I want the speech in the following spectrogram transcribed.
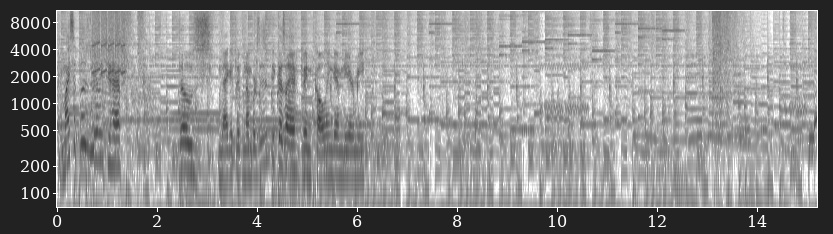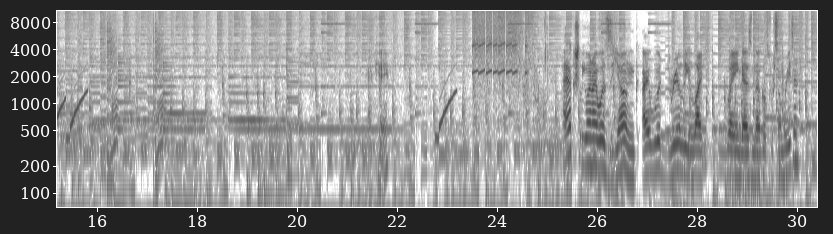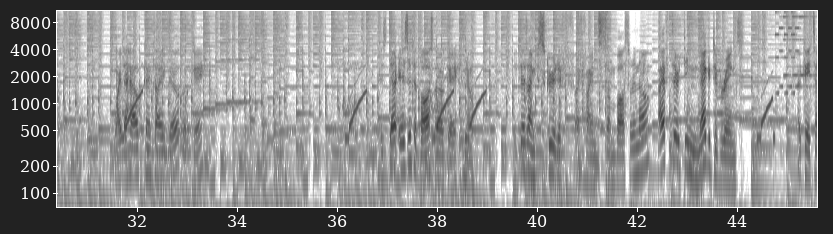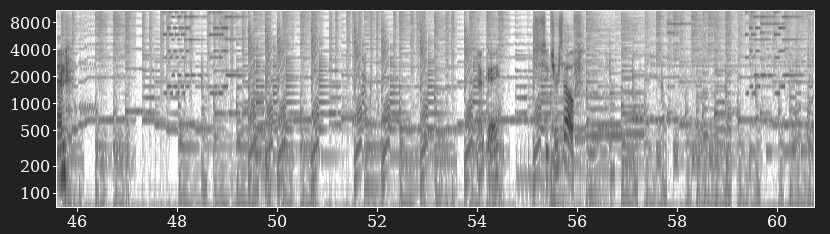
Am I supposed really to have those negative numbers? Is it because I have been calling them near me? Actually, when I was young, I would really like playing as Knuckles for some reason. Why the hell can't I go? Okay. Is there, is it a boss? Oh, okay, no. Because I'm screwed if I find some boss right now. I have 13 negative rings. Okay, 10. Okay suit yourself.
